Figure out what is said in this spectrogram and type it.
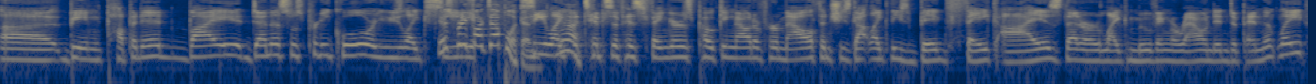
uh being puppeted by Dennis was pretty cool or you like see was pretty fucked up looking. see like Yeah. the tips of his fingers poking out of her mouth and she's got like these big fake eyes that are like moving around independently.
